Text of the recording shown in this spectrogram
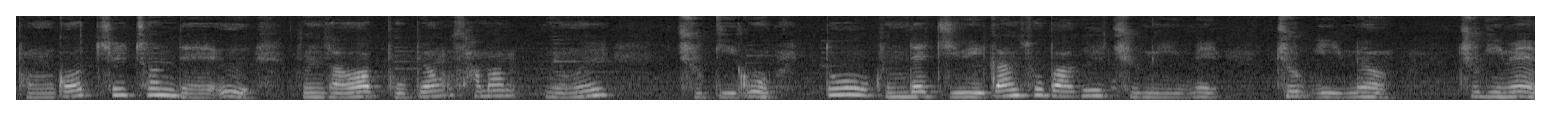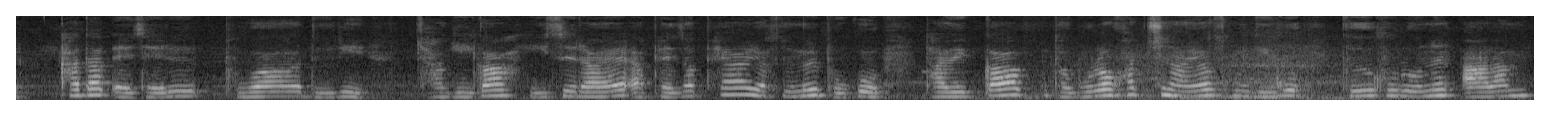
번거 7천 대의 군사와 보병 4만 명을 죽이고 또 군대 지휘관 소박을 죽임에 죽이며 죽임에 하닷 에셀의 부하들이 자기가 이스라엘 앞에서 패하였음을 보고 다윗과 더불어 화친하여 섬기고 그 후로는 아람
